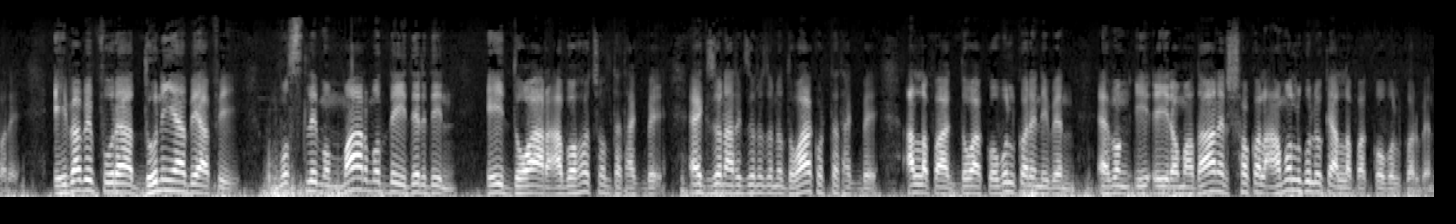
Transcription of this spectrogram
করে। এইভাবে পুরা দুনিয়া ব্যাপী মুসলিম মার মধ্যে ঈদের দিন এই দোয়ার আবহ চলতে থাকবে। একজন আরেকজনের জন্য দোয়া করতে থাকবে। আল্লাহ পাক দোয়া কবুল করে নিবেন এবং এই রমাদানের সকল আমলগুলোকে আল্লাহ পাক কবুল করবেন।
